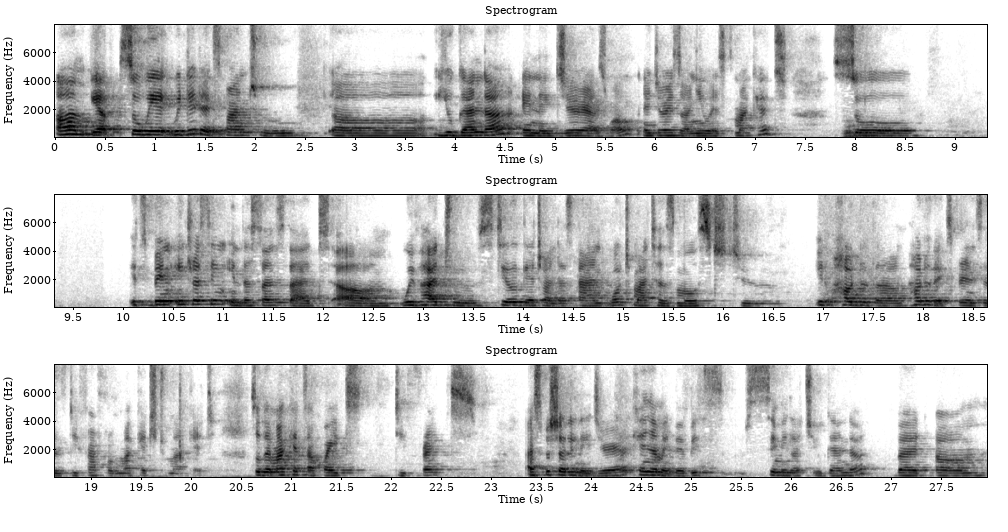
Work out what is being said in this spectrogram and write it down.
Um, yeah, so we, we did expand to uh, Uganda and Nigeria as well. Nigeria is our newest market. So it's been interesting in the sense that um, we've had to still get to understand what matters most to you know how do the how do the experiences differ from market to market. So the markets are quite different especially nigeria. Kenya might be a bit similar to uganda but um,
